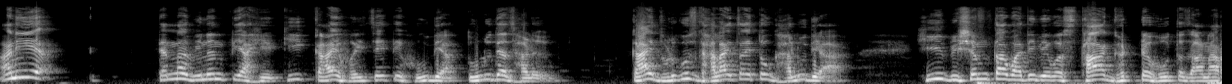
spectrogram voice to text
आणि त्यांना विनंती आहे की काय व्हायचंय ते होऊ द्या तोडू द्या झाडं. काय धुडगूस घालायचा आहे तो घालू द्या. ही विषमतावादी व्यवस्था घट्ट होत जाणार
